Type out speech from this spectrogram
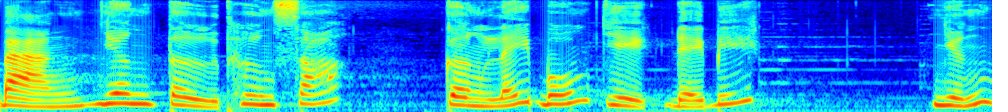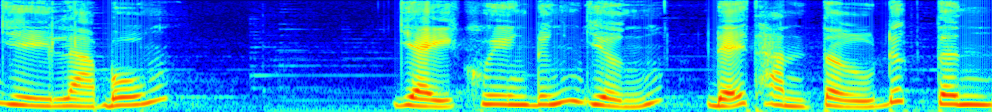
Bạn nhân từ thương xót, cần lấy bốn việc để biết. Những gì là bốn? Dạy khuyên đứng vững để thành tựu đức tin.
